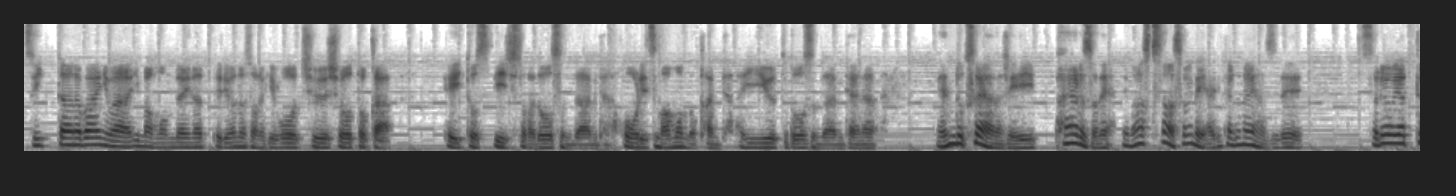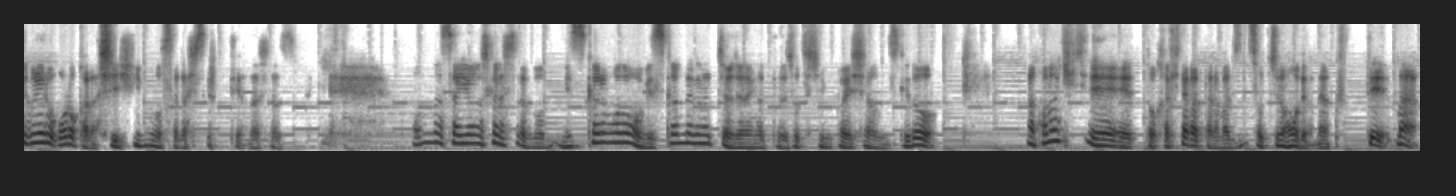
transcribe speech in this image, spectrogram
ツイッターの場合には今問題になってるようなその誹謗中傷とか、ヘイトスピーチとかどうすんだみたいな、法律守んのかみたいな、EU とどうすんだみたいな、めんどくさい話がいっぱいあるんですよね。で、マスクさんはそういうのやりたくないはずで、それをやってくれる愚かな CM を探してるっていう話なんですよね。こんな採用の仕方したらもう見つかるものも見つかんなくなっちゃうんじゃないかっていうのはちょっと心配しちゃうんですけど、まあ、この記事で、えっと、書きたかったのは、ま、そっちの方ではなくて、まあ、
